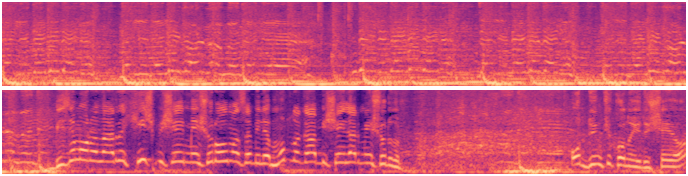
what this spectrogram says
Deli deli deli. Deli deli gönlümü deli. Deli deli deli. Deli deli deli. Deli deli gönlümü deli. Bizim oralarda hiçbir şey meşhur olmasa bile mutlaka bir şeyler meşhurdur. O dünkü konuydu şey o.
